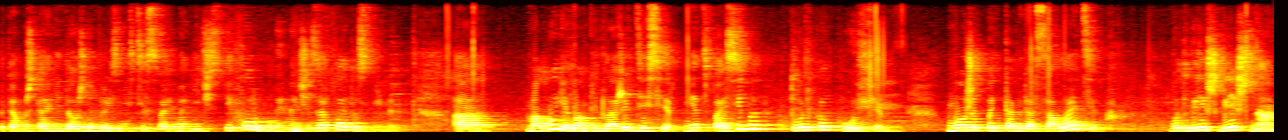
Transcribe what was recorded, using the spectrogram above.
потому что они должны произнести свои магические формулы, иначе зарплату снимут. А Могу я вам предложить десерт? Нет, спасибо, только кофе. Может быть, тогда салатик? Вот греш, грешна.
